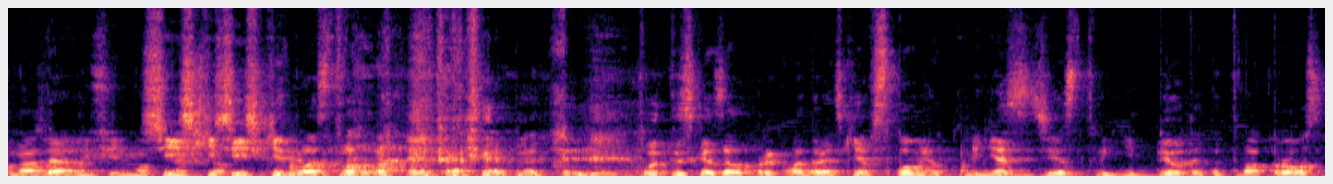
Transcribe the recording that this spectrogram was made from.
в названии фильма. Сиськи, сиськи, два ствола. Вот ты сказал про квадратики, я вспомнил, меня с детства ебет этот вопрос.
